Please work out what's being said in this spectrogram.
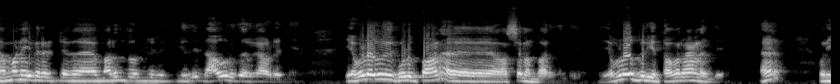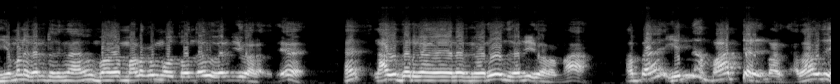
நமனை விரட்ட மருந்து ஒன்று இருக்கிறது நாகூர் தர்காவுடனே எவ்வளவு கொழுப்பான வசனம் பாருங்க அது எவ்வளவு பெரிய தவறானது. ஒரு எமனை விரட்டுறதுன்னா ம- மலக்கம் மௌத்து வந்தாலும் விரட்டிட்டு வராது நாகூர் தர்காவில் இருக்கிறவரு வந்து விரட்டிட்டு வரோமா அப்போ என்ன வார்த்தை அது பாருங்க. அதாவது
